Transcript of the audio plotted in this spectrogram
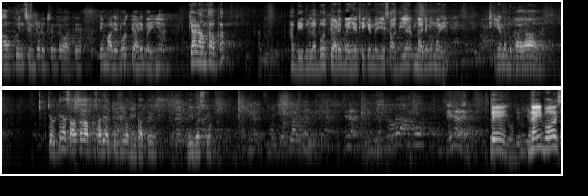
आपको इनसे इंट्रोडक्शन करवाते हैं। ये हमारे बहुत प्यारे भाई हैं। क्या नाम था आपका? हबीबुल्ला। बहुत प्यारे भाई हैं। ठीक है ना ये शादी है मैडम हमारी। ठीक है ना बकाया चलते हैं साथ साथ आपको सारी एक्टिविटीज़ हम दिखाते हैं वीवर्स को। दे नहीं बॉस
